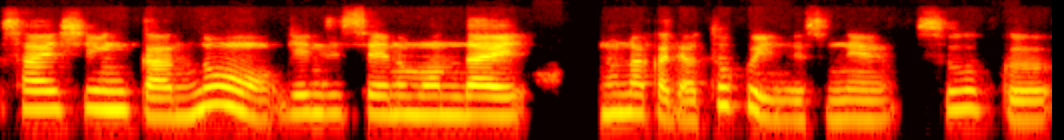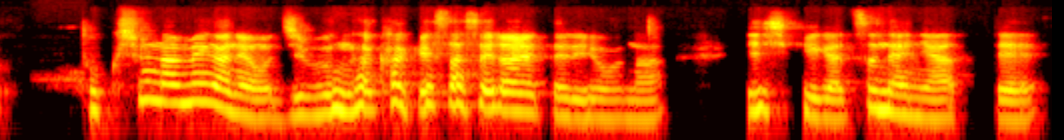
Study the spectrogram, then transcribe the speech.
最新刊の現実性の問題の中では特にですね、すごく特殊な眼鏡を自分がかけさせられているような意識が常にあって、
